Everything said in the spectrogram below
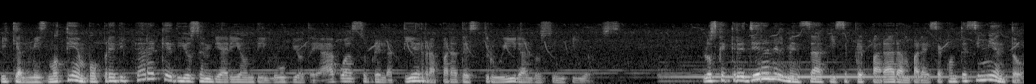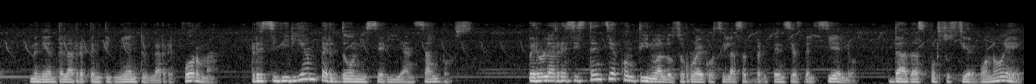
y que al mismo tiempo predicara que Dios enviaría un diluvio de agua sobre la tierra para destruir a los impíos. Los que creyeran el mensaje y se prepararan para ese acontecimiento, mediante el arrepentimiento y la reforma, recibirían perdón y serían salvos. Pero la resistencia continua a los ruegos y las advertencias del cielo, dadas por su siervo Noé,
